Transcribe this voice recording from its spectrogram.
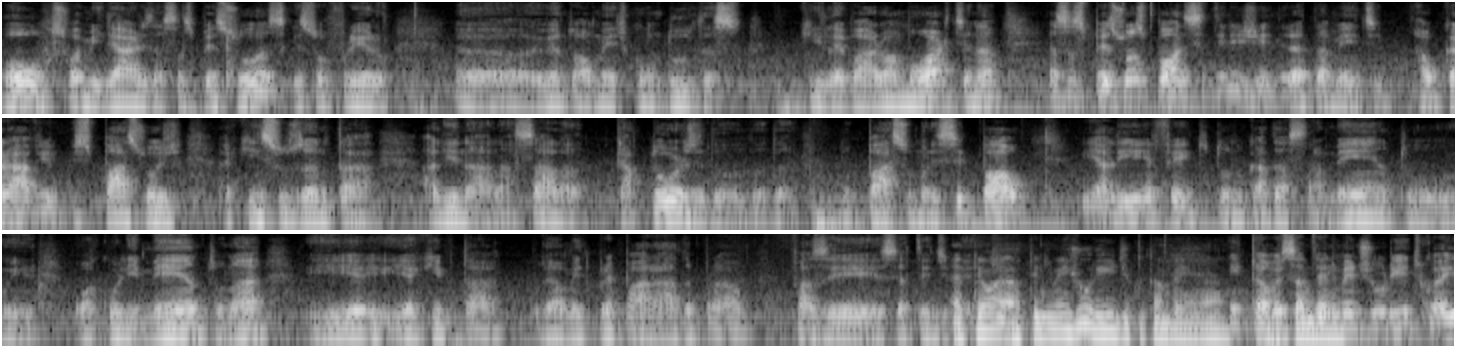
ou os familiares dessas pessoas que sofreram ah, eventualmente condutas que levaram à morte, né? essas pessoas podem se dirigir diretamente ao CRAV. O espaço hoje aqui em Suzano está ali na, na sala 14 do, do, do, do Paço Municipal e ali é feito todo o cadastramento, o, o acolhimento, né? e, e a equipe está realmente preparada para fazer esse É, atendimento. tem um atendimento jurídico também, né? Então, É, esse também. atendimento jurídico aí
